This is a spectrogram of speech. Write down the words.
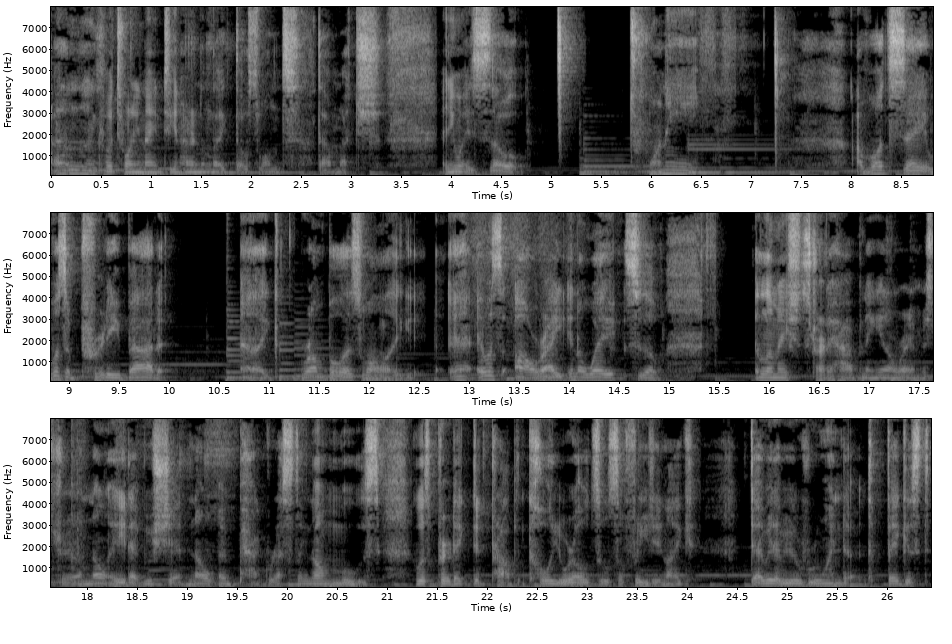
I don't think about 2019. I didn't like those ones that much. Anyways, so 20. I would say it was a pretty bad like Rumble as well. Like it was all right in a way. So elimination started happening, you know, right, Mysterio. No AW shit, no Impact Wrestling, no moves. It was predicted probably Cody Rhodes was a free agent. Like WWE ruined the biggest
